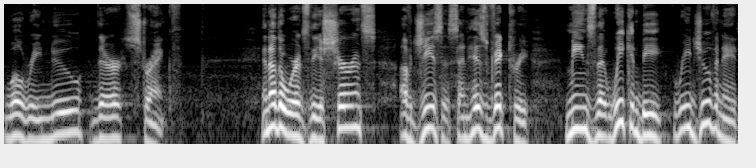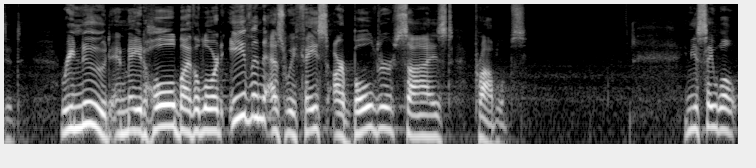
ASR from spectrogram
will renew their strength. In other words, the assurance of Jesus and his victory means that we can be rejuvenated, renewed, and made whole by the Lord even as we face our boulder sized problems. And you say, well,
